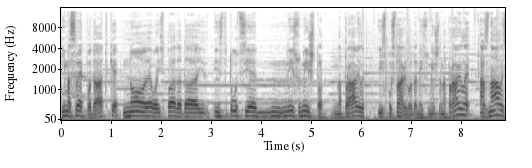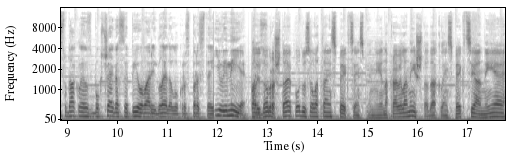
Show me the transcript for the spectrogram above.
ima sve podatke, no evo ispada da institucije nisu ništa napravile, ispostavilo da nisu ništa napravile, a znali su dakle zbog čega se pivovari gledalo kroz prste ili nije. Ali dobro, šta je poduzela ta inspekcija? Nije napravila ništa. Dakle, inspekcija nije e,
